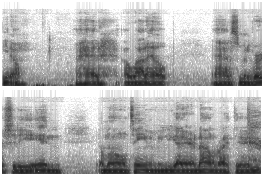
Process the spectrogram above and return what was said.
you know, I had a lot of help. I had some adversity in my own team. I mean, you got Aaron Donald right there. You,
